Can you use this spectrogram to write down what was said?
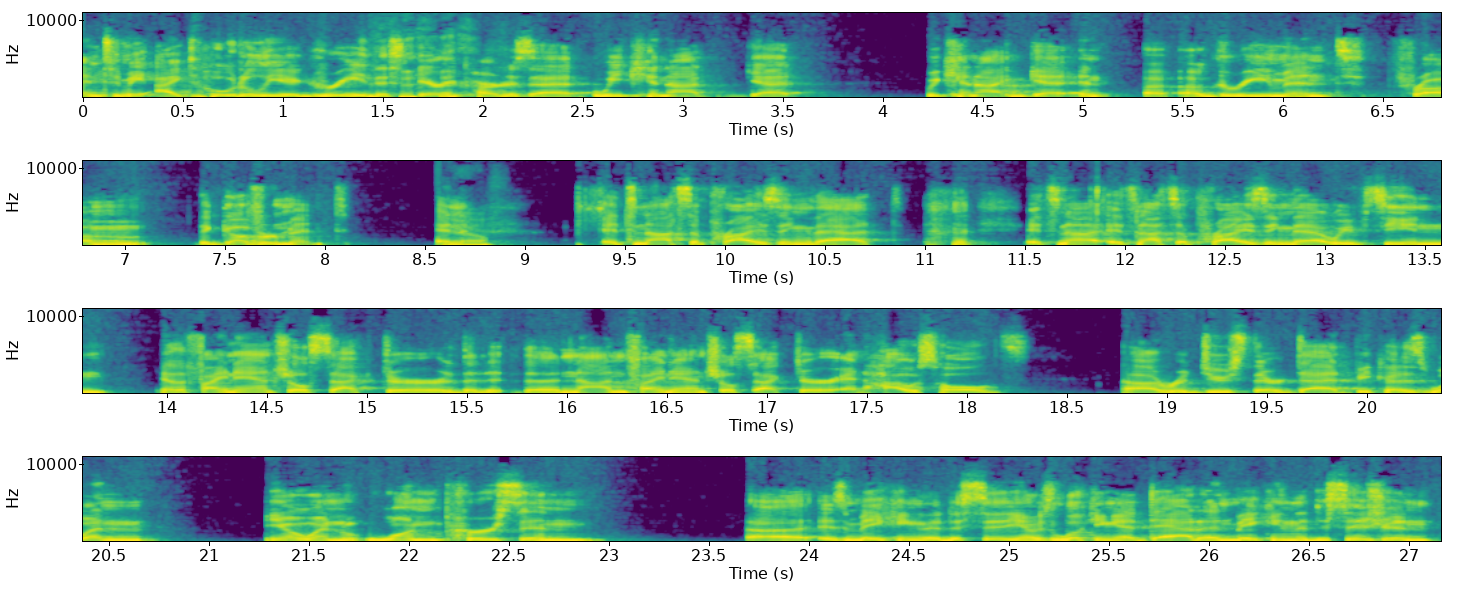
and to me, I totally agree. The scary part is that we cannot get we cannot get an a, agreement from the government, and yeah. it's not surprising that it's not it's not surprising that we've seen you know the financial sector, the the non financial sector, and households uh, reduce their debt because when you know when one person uh, is making the decision, you know, is looking at data and making the decision.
